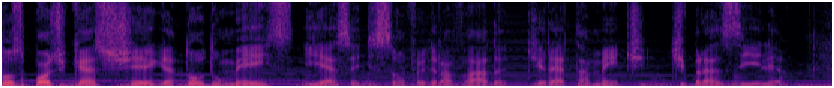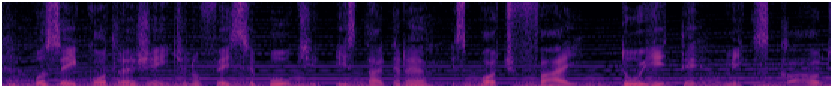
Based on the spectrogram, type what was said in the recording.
Nosso podcast chega todo mês e essa edição foi gravada diretamente de Brasília. Você encontra a gente no Facebook, Instagram, Spotify, Twitter, Mixcloud,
